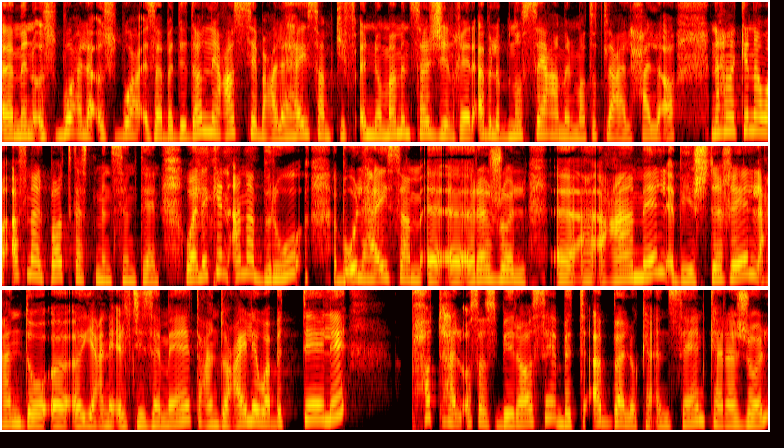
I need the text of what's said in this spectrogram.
آه، من أسبوع لأسبوع إذا بدي ضلني عصب على هيثم كيف إنه ما منسجل غير قبل بنص ساعة من ما تطلع الحلقة نحن كنا وقفنا البودكاست من سنتين ولكن أنا بروق بقول هيثم آه، رجل عامل بيشتغل عنده يعني التزامات عنده عائلة وبالتالي بحط هالقصص براسي بتقبله كإنسان كرجل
